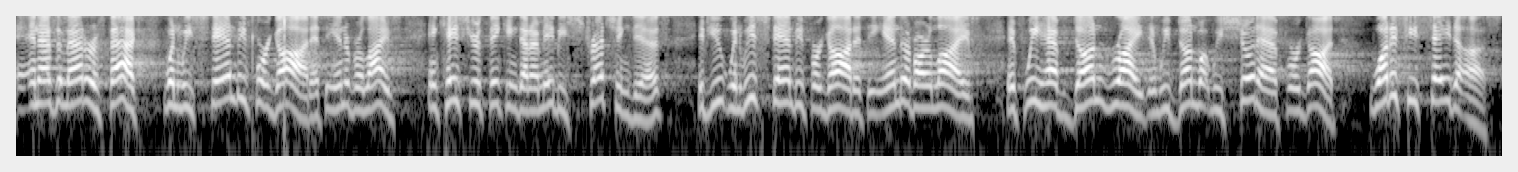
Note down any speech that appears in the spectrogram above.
And as a matter of fact, when we stand before God at the end of our lives, in case you're thinking that I may be stretching this, if you, when we stand before God at the end of our lives, if we have done right and we've done what we should have for God, what does He say to us?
